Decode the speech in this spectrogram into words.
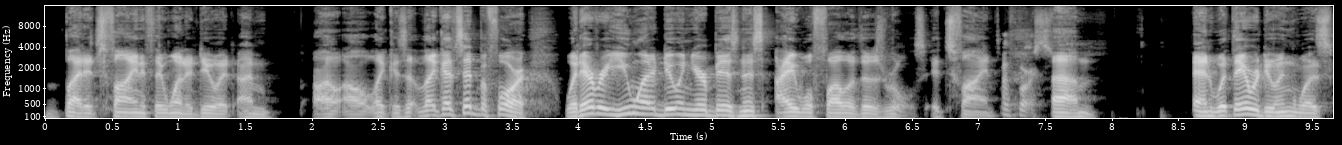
but it's fine if they want to do it. I'm I'll, I'll like I said, like I've said before, whatever you want to do in your business, I will follow those rules. It's fine. of course Um, and what they were doing was,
